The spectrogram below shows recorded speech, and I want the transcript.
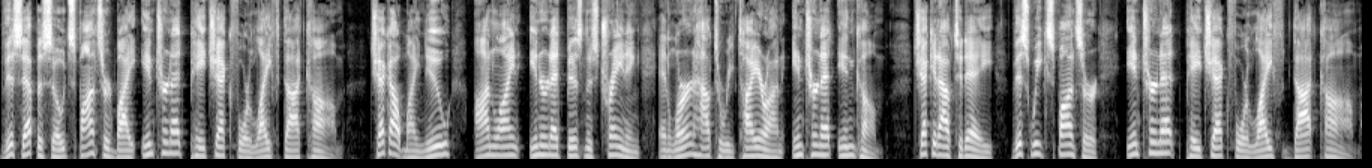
This episode sponsored by InternetPaycheckForLife.com. Check out my new online internet business training and learn how to retire on internet income. Check it out today. This week's sponsor, InternetPaycheckForLife.com.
